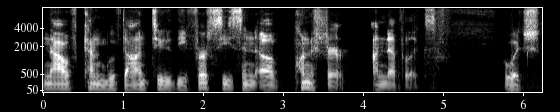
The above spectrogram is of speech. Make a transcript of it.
now I've kind of moved on to the first season of Punisher on Netflix, which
